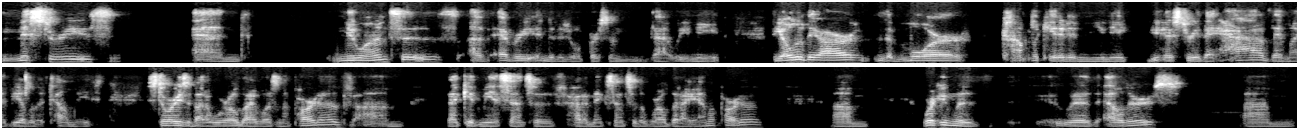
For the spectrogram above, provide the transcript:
mysteries and nuances of every individual person that we meet. The older they are, the more complicated and unique history they have. They might be able to tell me stories about a world I wasn't a part of. Um, that give me a sense of how to make sense of the world that I am a part of. Um, working with with elders um,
